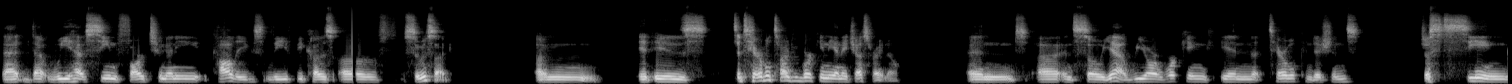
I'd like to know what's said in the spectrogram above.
that, that we have seen far too many colleagues leave because of suicide. Um, it is, it's a terrible time to be working in the NHS right now. And, uh, and so, yeah, we are working in terrible conditions just seeing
